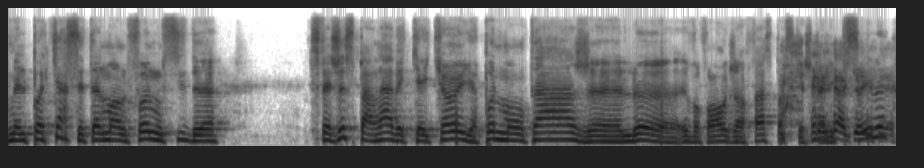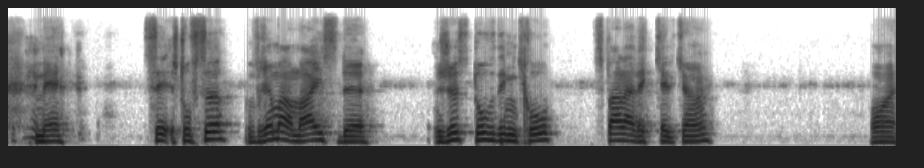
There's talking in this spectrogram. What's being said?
mais le podcast, c'est tellement le fun aussi de. Tu fais juste parler avec quelqu'un, il n'y a pas de montage. euh, là, il va falloir que j'en fasse parce que je suis allé pisser, là. Mais je trouve ça vraiment nice de juste t'ouvres des micros, tu parles avec quelqu'un. Ouais.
